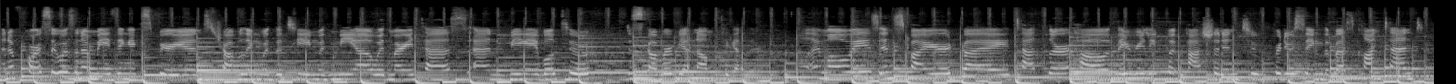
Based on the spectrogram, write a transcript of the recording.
And of course, it was an amazing experience traveling with the team, with Mia, with Marites, and being able to discover Vietnam together. I'm always inspired by Tatler, how they really put passion into producing the best content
